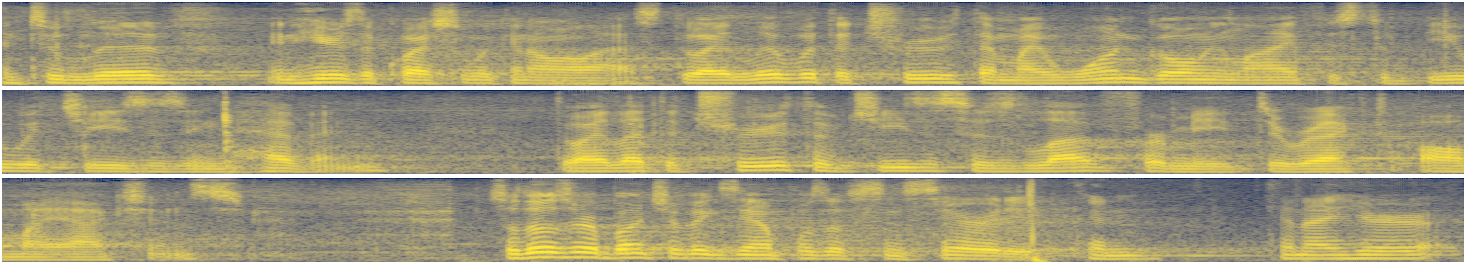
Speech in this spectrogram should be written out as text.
And to live, and here's a question we can all ask Do I live with the truth that my one goal in life is to be with Jesus in heaven? Do I let the truth of Jesus' love for me direct all my actions? So those are a bunch of examples of sincerity. Can can I hear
